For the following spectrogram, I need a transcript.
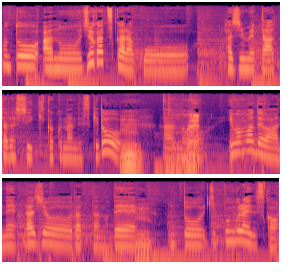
本当あの10月からこう始めた新しい企画なんですけど、うん。あの、ね。今まではねラジオだったので、うん。本当10分ぐらいですか？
